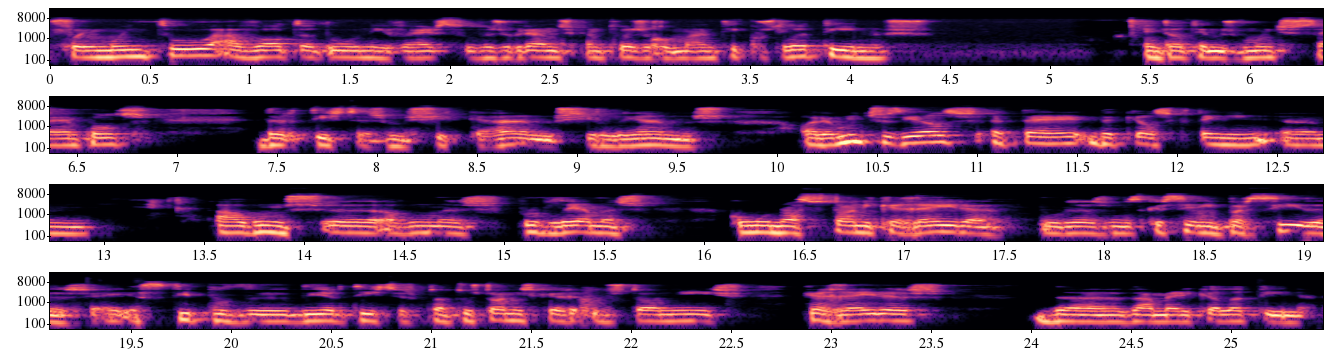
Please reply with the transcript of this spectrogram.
foi muito à volta do universo dos grandes cantores românticos latinos. Então temos muitos samples de artistas mexicanos, chilenos, olha, muitos deles até daqueles que têm um, alguns uh, alguns problemas com o nosso Tony Carreira, por as músicas serem parecidas, é esse tipo de, de artistas, portanto, os Tonys, os Tonys Carreiras da, da América Latina.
